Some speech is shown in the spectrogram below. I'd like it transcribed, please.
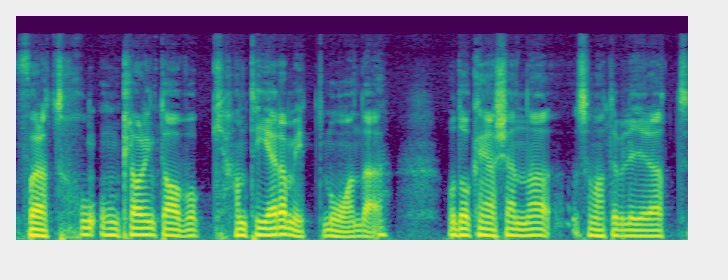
För att hon, hon klarar inte av att hantera mitt mående. Och då kan jag känna som att det blir att,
